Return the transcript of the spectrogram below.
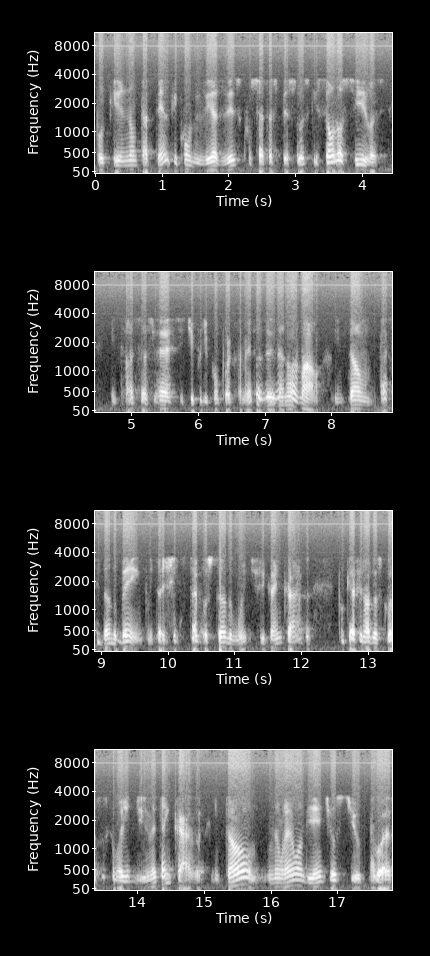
porque não está tendo que conviver, às vezes, com certas pessoas que são nocivas. Então, essa, esse tipo de comportamento, às vezes, é normal. Então, está se dando bem. Muita gente está gostando muito de ficar em casa, porque afinal das contas, como a gente diz, está né, em casa. Então, não é um ambiente hostil. Agora,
